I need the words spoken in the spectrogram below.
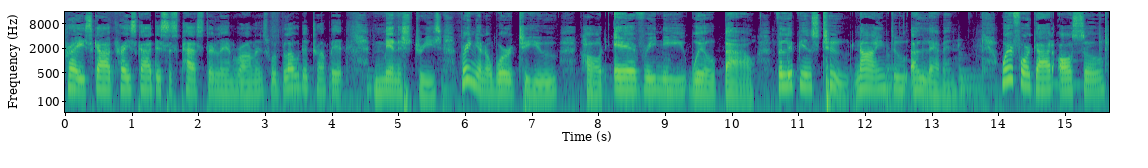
Praise God, praise God. This is Pastor Lynn Rollins with Blow the Trumpet Ministries, bringing a word to you called Every Knee Will Bow. Philippians 2 9 through 11. Wherefore God also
